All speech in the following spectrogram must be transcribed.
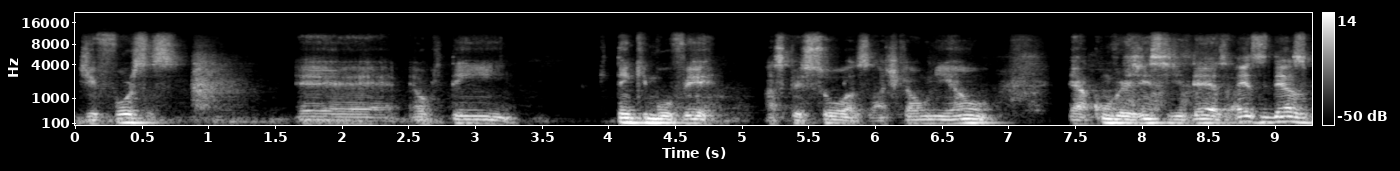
de forças é, é o que tem que tem que mover as pessoas. Acho que a união é a convergência de ideias. As ideias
